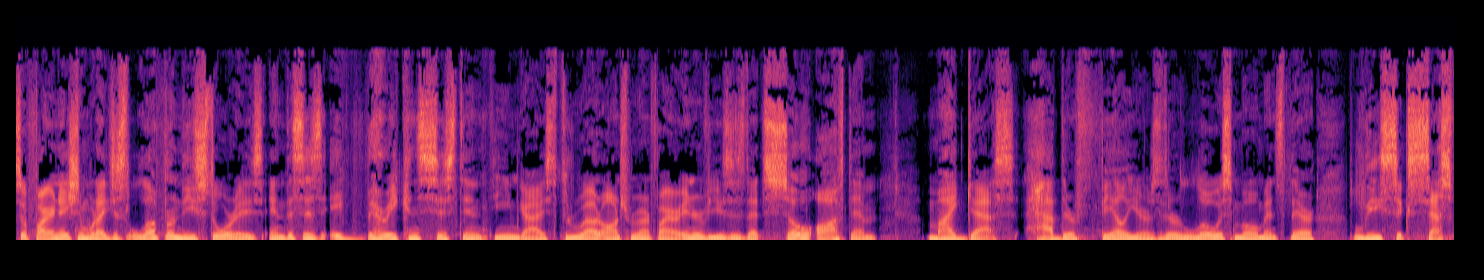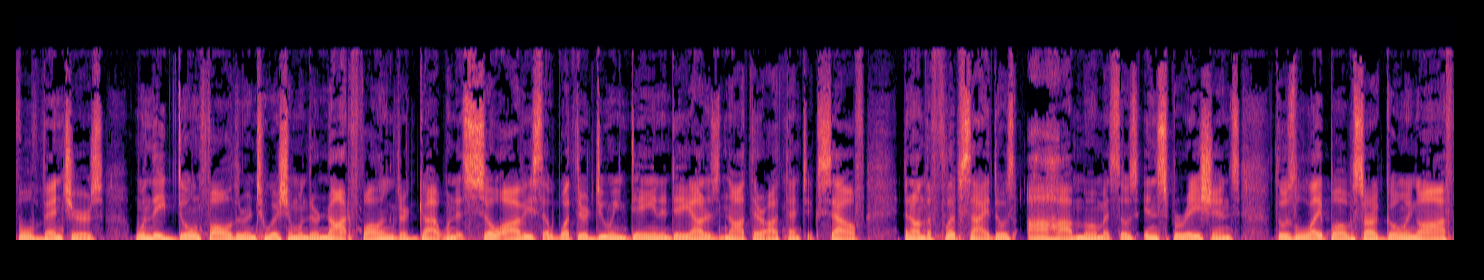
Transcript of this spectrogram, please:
So Fire Nation, what I just love from these stories, and this is a very consistent theme, guys, throughout Entrepreneur Fire interviews, is that so often my guests have their failures, their lowest moments, their least successful ventures when they don't follow their intuition, when they're not following their gut, when it's so obvious that what they're doing day in and day out is not their authentic self. And on the flip side, those aha moments, those inspirations, those light bulbs start going off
